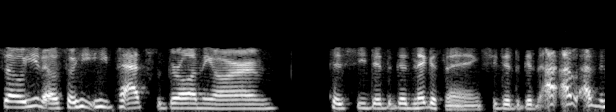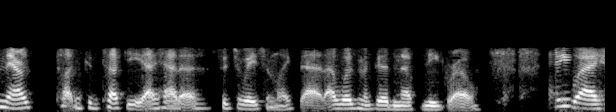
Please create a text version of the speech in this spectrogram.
so you know, so he he pats the girl on the arm because she did the good nigga thing. She did the good. I, I I've been there. I was taught in Kentucky. I had a situation like that. I wasn't a good enough Negro. Anyway,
